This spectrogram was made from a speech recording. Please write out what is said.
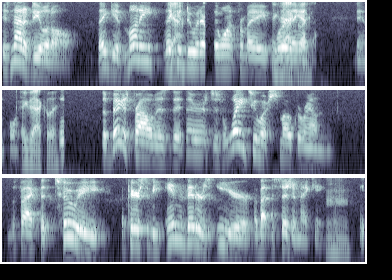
is not a deal at all. They give money. They Yeah. can do whatever they want from a where they have Exactly. standpoint Exactly. the biggest problem is that there's just way too much smoke around the fact that Tuohy appears to be in Vitter's ear about decision making. Mhm. The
